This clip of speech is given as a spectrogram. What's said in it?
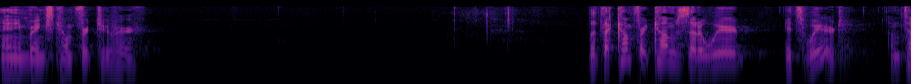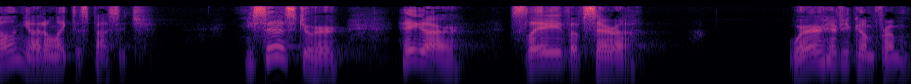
and he brings comfort to her. But the comfort comes at a weird, it's weird. I'm telling you, I don't like this passage. He says to her, Hagar, slave of Sarah, where have you come from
